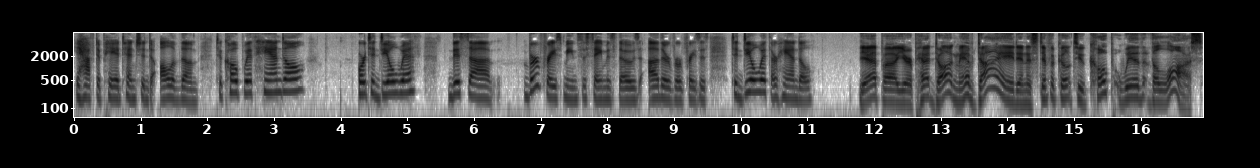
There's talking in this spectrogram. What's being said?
You have to pay attention to all of them to cope with, handle, or to deal with. This uh, verb phrase means the same as those other verb phrases to deal with or handle. Yep, uh, your pet dog may have died, and it's difficult to cope with the loss.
